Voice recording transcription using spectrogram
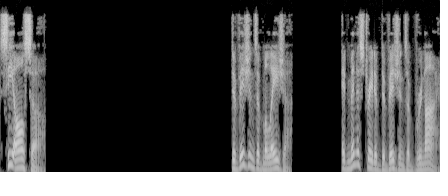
See also Divisions of Malaysia Administrative divisions of Brunei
